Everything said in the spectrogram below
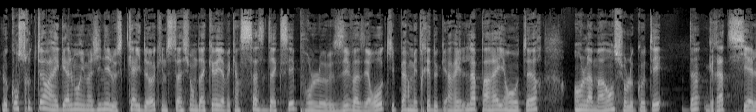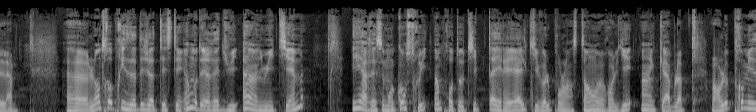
Le constructeur a également imaginé le Skydock, une station d'accueil avec un sas d'accès pour le Zeva 0 qui permettrait de garer l'appareil en hauteur en l'amarrant sur le côté d'un gratte-ciel. Euh, l'entreprise a déjà testé un modèle réduit à un huitième et a récemment construit un prototype taille réelle qui vole pour l'instant euh, relié à un câble. Alors le premier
